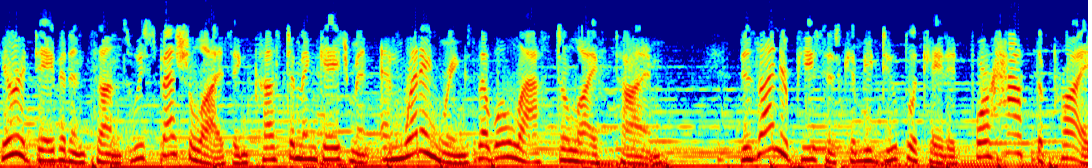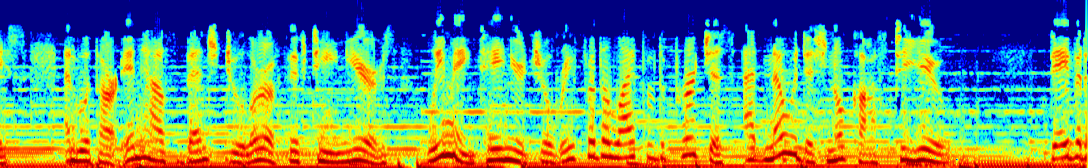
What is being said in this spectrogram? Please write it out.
Here at David & Sons, we specialize in custom engagement and wedding rings that will last a lifetime. Designer pieces can be duplicated for half the price, and with our in-house bench jeweler of 15 years, we maintain your jewelry for the life of the purchase at no additional cost to you. David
